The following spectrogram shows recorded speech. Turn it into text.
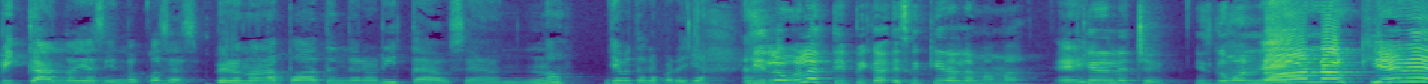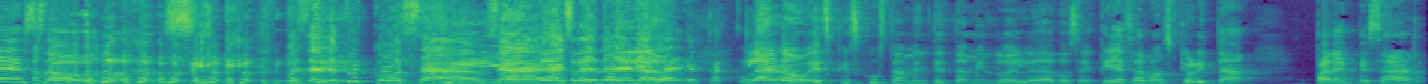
picando y haciendo cosas, pero no la puedo atender ahorita, o sea, no, llévatela para allá. Y luego la típica es que quiere a la mamá, Ey. quiere leche. Y es como, no, Ey. no quiere eso. Sí, pues dale otra cosa, o sea, a esta edad ya entreténlo. dale otra cosa. Claro, es que es justamente también lo de la edad. O sea, que ya sabemos que ahorita, para empezar,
